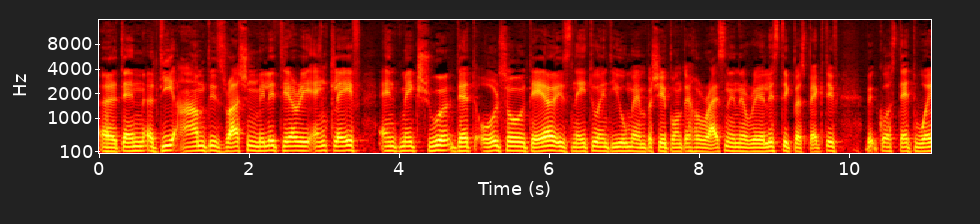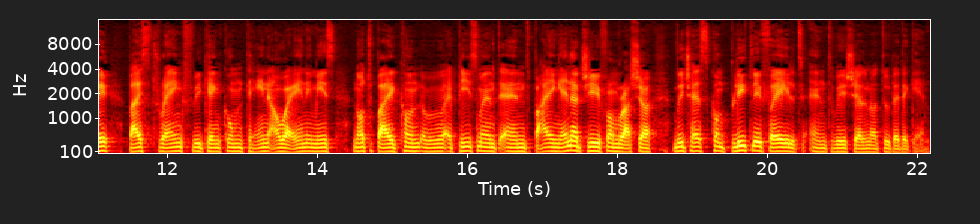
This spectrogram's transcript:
uh, then uh, de-arm this Russian military enclave, and make sure that also there is NATO and EU membership on the horizon in a realistic perspective. Because that way, by strength, we can contain our enemies not by con- uh, appeasement and buying energy from Russia, which has completely failed, and we shall not do that again.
